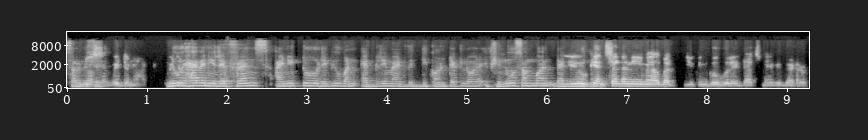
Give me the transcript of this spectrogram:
services. No, sir, we do not. We do you have any reference? I need to review one agreement with the contract lawyer. If you know someone that you can send an email, but you can Google it. That's maybe better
